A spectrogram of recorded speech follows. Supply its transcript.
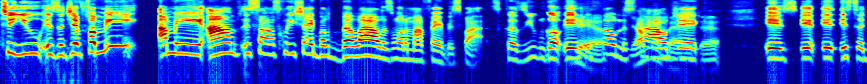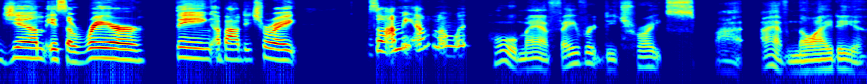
to you is a gym. For me, I mean, I'm. It sounds cliche, but Belle Isle is one of my favorite spots because you can go. It, yeah, It's so yeah, I'm mad at nostalgic. that. it's it, it it's a gym. It's a rare thing about Detroit. So I mean, I don't know what. Oh man, favorite Detroit spot. I have no idea.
